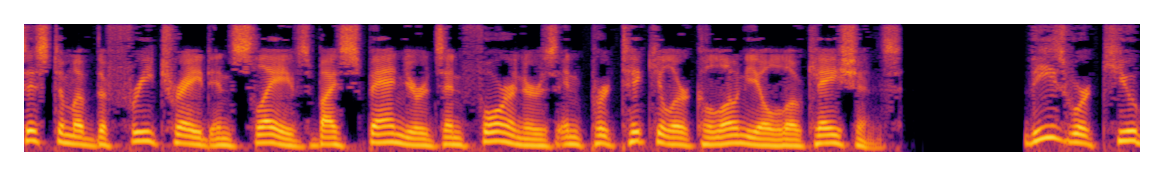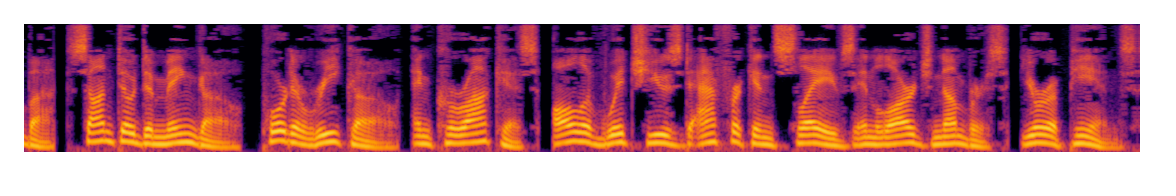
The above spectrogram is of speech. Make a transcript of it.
system of the free trade in slaves by Spaniards and foreigners in particular colonial locations. These were Cuba, Santo Domingo, Puerto Rico, and Caracas, all of which used African slaves in large numbers. Europeans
